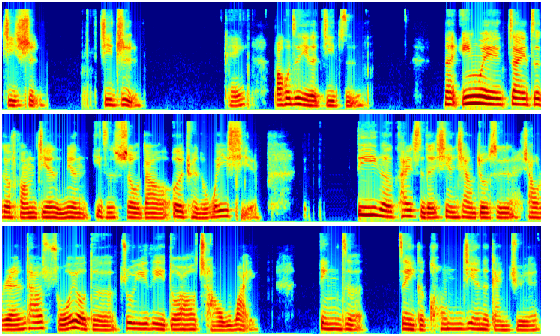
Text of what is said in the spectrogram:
机制机制，OK，保护自己的机制。那因为在这个房间里面一直受到恶犬的威胁，第一个开始的现象就是小人他所有的注意力都要朝外盯着这个空间的感觉。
